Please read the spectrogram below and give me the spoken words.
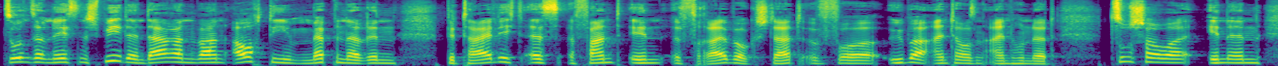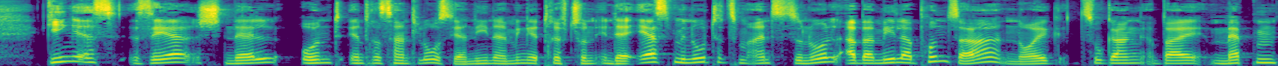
zu unserem nächsten Spiel, denn daran waren auch die Meppenerinnen beteiligt. Es fand in Freiburg statt. Vor über 1100 ZuschauerInnen ging es sehr schnell und interessant los. Ja, Nina Minge trifft schon in der ersten Minute zum 1 zu 0, aber Mila Punza, Neuzugang bei Meppen,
